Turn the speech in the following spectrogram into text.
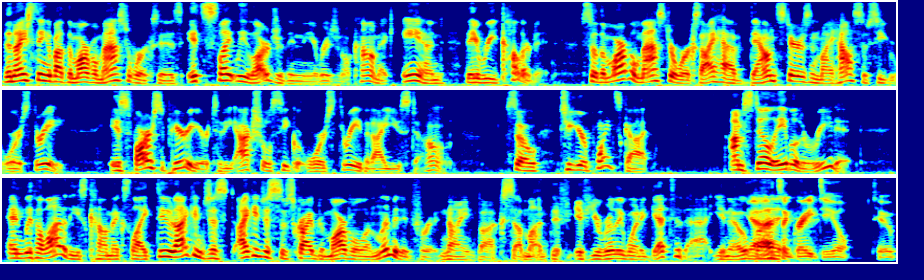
the nice thing about the Marvel Masterworks is it's slightly larger than the original comic, and they recolored it. So the Marvel Masterworks I have downstairs in my house of Secret Wars three is far superior to the actual Secret Wars three that I used to own. So to your point, Scott, I'm still able to read it. And with a lot of these comics, like, dude, I can just I can just subscribe to Marvel Unlimited for nine bucks a month if if you really want to get to that, you know. Yeah, but, that's a great deal too.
